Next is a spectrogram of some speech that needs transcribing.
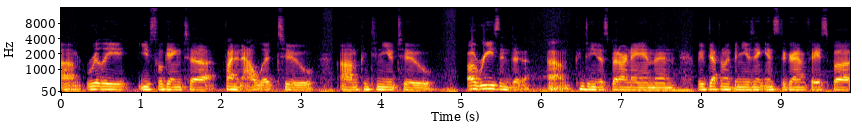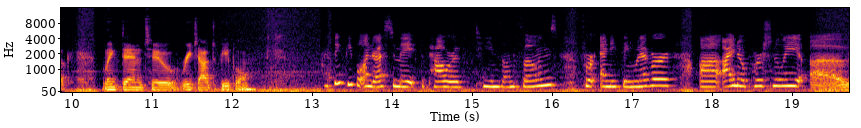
um, really useful getting to find an outlet to um, continue to a reason to um, continue to spread our name and we've definitely been using instagram facebook linkedin to reach out to people I think people underestimate the power of teens on phones for anything. Whenever uh, I know personally, uh,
